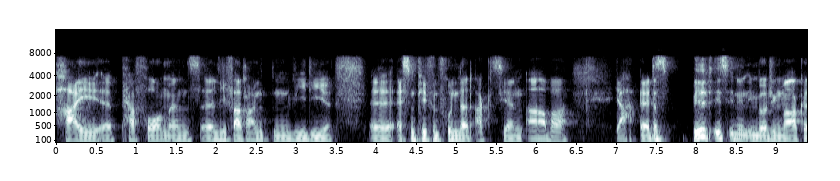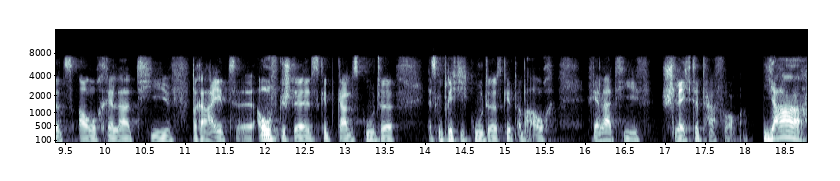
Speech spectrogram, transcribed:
High-Performance-Lieferanten wie die äh, S&P 500 Aktien, aber ja, äh, das Bild ist in den Emerging Markets auch relativ breit äh, aufgestellt. Es gibt ganz gute, es gibt richtig gute, es gibt aber auch relativ schlechte Performer. Ja,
